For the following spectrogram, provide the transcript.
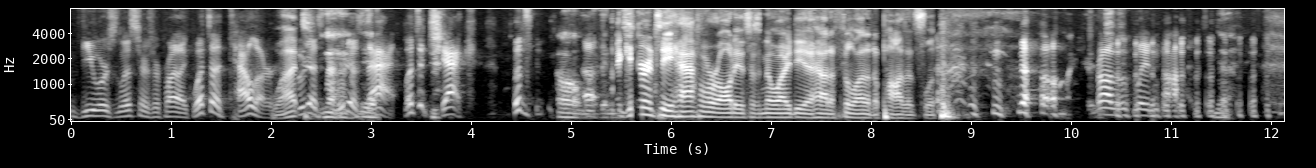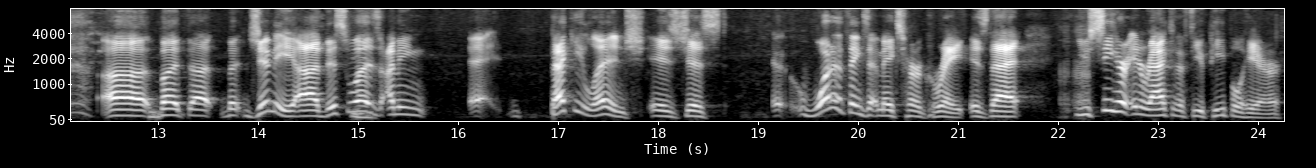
viewers and listeners are probably like, "What's a teller? What? Who does, who does yeah. that? What's a check?" What's oh, uh, I guarantee half of our audience has no idea how to fill out a deposit slip. no, oh probably not. yeah. uh, but uh, but Jimmy, uh, this was. I mean, eh, Becky Lynch is just eh, one of the things that makes her great is that you see her interact with a few people here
